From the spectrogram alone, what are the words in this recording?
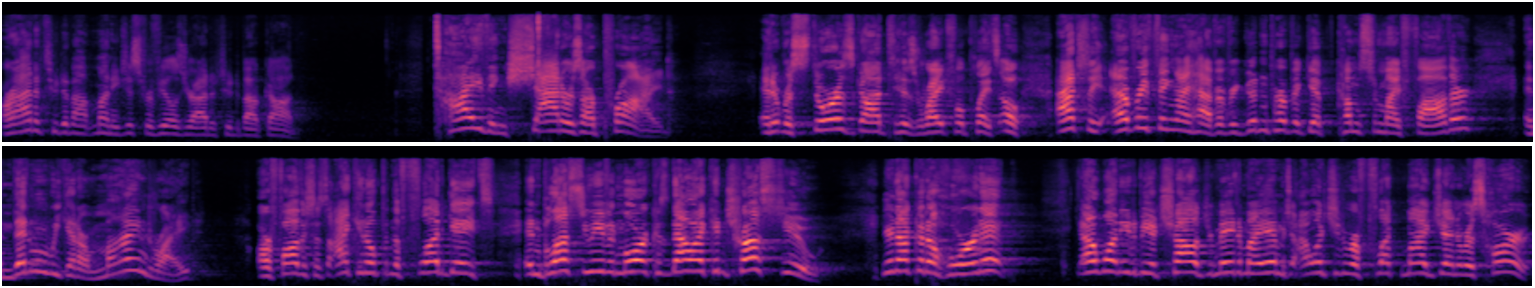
our attitude about money just reveals your attitude about God. Tithing shatters our pride and it restores God to his rightful place. Oh, actually, everything I have, every good and perfect gift comes from my Father. And then when we get our mind right, our Father says, I can open the floodgates and bless you even more because now I can trust you. You're not going to hoard it. I want you to be a child. You're made in my image. I want you to reflect my generous heart.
